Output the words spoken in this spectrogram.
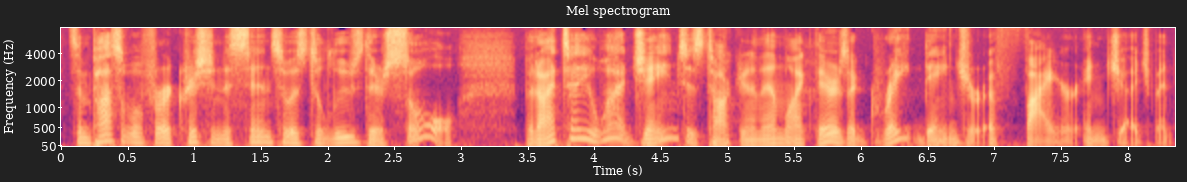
It's impossible for a Christian to sin so as to lose their soul. But I tell you what, James is talking to them like there's a great danger of fire and judgment.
